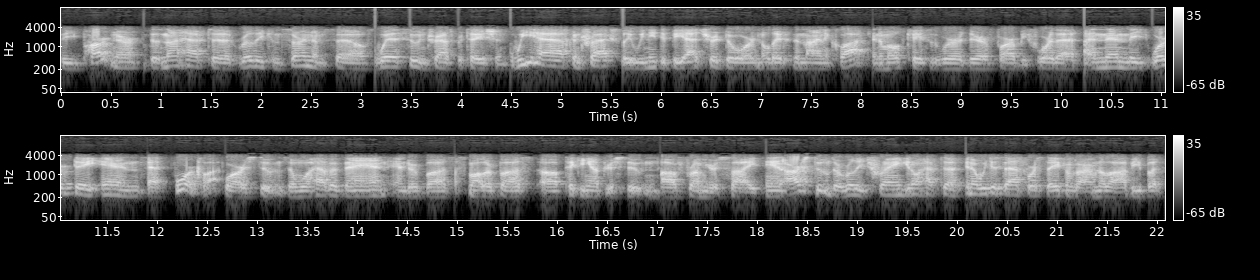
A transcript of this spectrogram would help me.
the partner does not have to really concern themselves with student transportation. We have contractually, we need to be at your door no later than 9 o'clock. And in most cases, we're there far before that. And then the workday ends at 4 o'clock for our students. And we'll have a van and or bus, a smaller bus, uh, picking up your student uh, from your site. And our students are really trained. You don't have to, you know, we just ask for a safe environment the lobby, but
